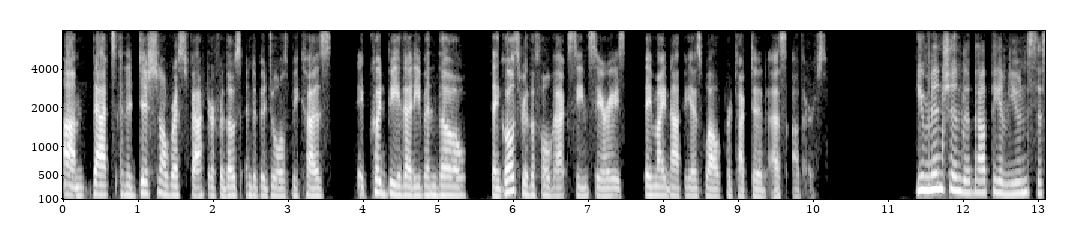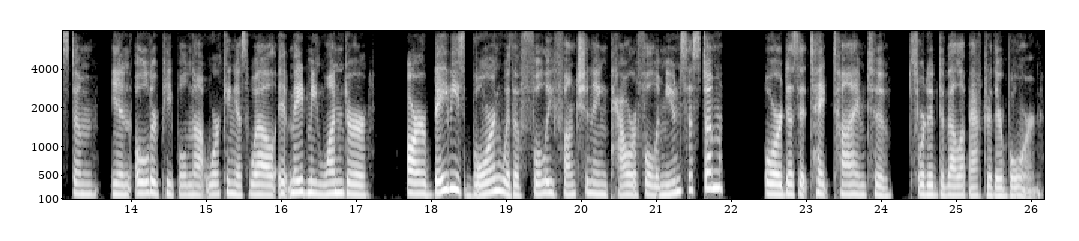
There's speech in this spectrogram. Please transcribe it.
um, that's an additional risk factor for those individuals because it could be that even though they go through the full vaccine series, they might not be as well protected as others. You mentioned about the immune system in older people not working as well. It made me wonder are babies born with a fully functioning, powerful immune system, or does it take time to sort of develop after they're born?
